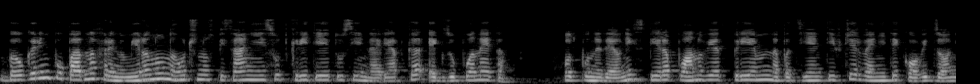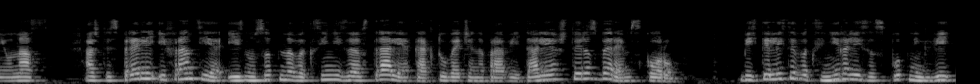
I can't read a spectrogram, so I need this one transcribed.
Българин попадна в реномирано научно списание с откритието си на рядка екзопланета. От понеделник спира плановият прием на пациенти в червените COVID зони у нас. А ще спре ли и Франция износът на вакцини за Австралия, както вече направи Италия, ще разберем скоро. Бихте ли се вакцинирали с Спутник Ви?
